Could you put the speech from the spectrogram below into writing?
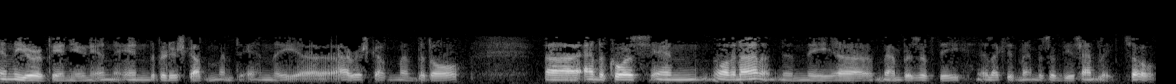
in the European Union, in the British government, in the uh, Irish government at all. Uh, and of course in Northern Ireland, in the uh, members of the elected members of the Assembly. So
